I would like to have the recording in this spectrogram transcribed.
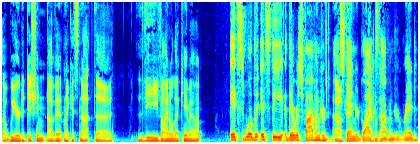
a weird edition of it? Like it's not the the vinyl that came out. It's well, the, it's the there was 500 Oh, okay. standard black That's and 500 red.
